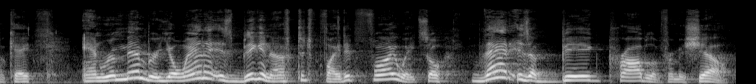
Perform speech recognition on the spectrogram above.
Okay? And remember, Joanna is big enough to fight at flyweight. So that is a big problem for Michelle.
